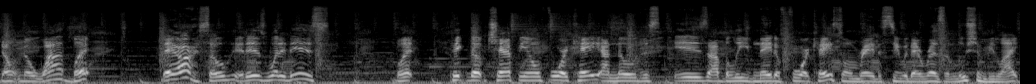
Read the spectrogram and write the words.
Don't know why, but they are, so it is what it is. But picked up Chappie on 4K. I know this is, I believe, native 4K, so I'm ready to see what that resolution be like.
